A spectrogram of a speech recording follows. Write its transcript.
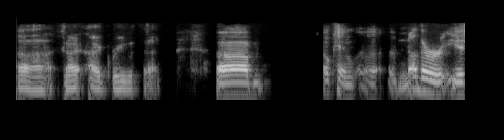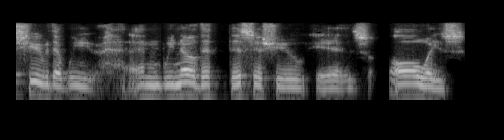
Uh, and I, I, agree with that. Um, okay, uh, another issue that we, and we know that this issue is always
